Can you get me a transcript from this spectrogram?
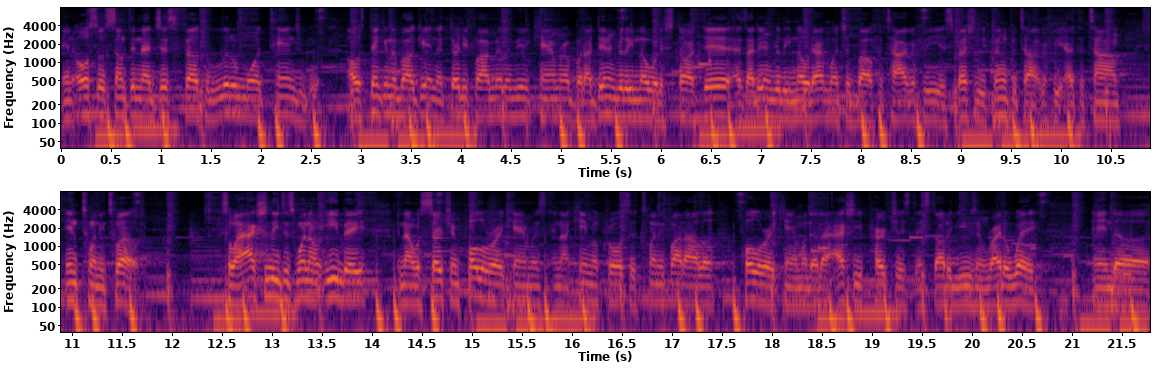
and also something that just felt a little more tangible. I was thinking about getting a 35 millimeter camera, but I didn't really know where to start there as I didn't really know that much about photography, especially film photography at the time in 2012. So I actually just went on eBay and I was searching Polaroid cameras and I came across a $25 Polaroid camera that I actually purchased and started using right away. And uh,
